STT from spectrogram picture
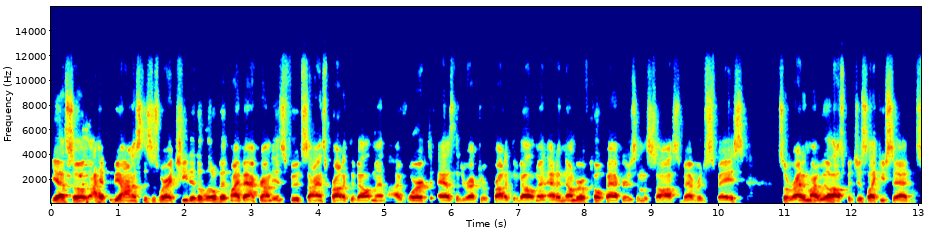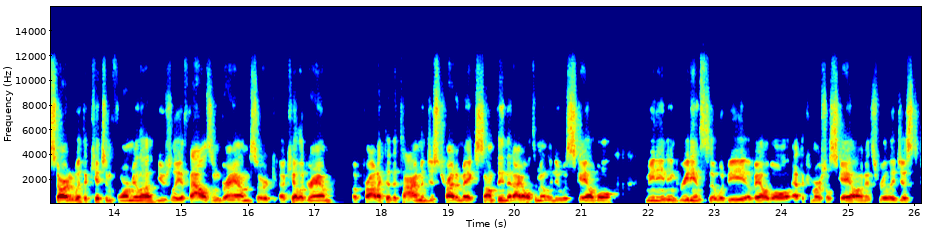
Yeah, so I have to be honest, this is where I cheated a little bit. My background is food science product development. I've worked as the director of product development at a number of co-packers in the sauce beverage space. So right in my wheelhouse, but just like you said, started with a kitchen formula, usually a thousand grams or a kilogram of product at a time and just try to make something that I ultimately knew was scalable, meaning ingredients that would be available at the commercial scale. And it's really just,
